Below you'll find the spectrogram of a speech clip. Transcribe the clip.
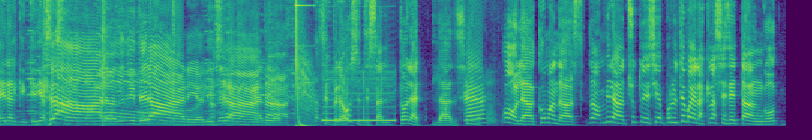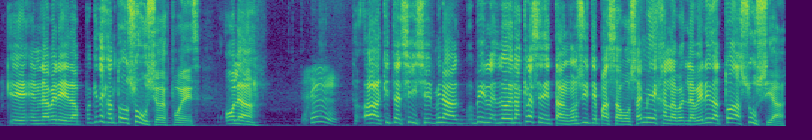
Ah, era el que querías Claro, hacer. como- literario, No literario. completaste. No sé, pero a vos se te saltó la... la sí, ¿Ah? Hola, ¿cómo andás? No, mira, yo te decía, por el tema de las clases de tango que en la vereda, porque dejan todo sucio después. Hola. Sí. Ah, ¿qué tal? Sí, sí, mira, lo de las clases de tango, no sé si te pasa a vos, ahí me dejan la, la vereda toda sucia.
